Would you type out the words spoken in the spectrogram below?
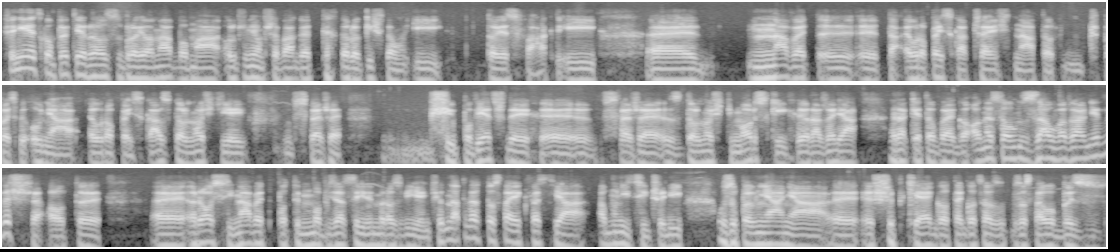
Czy nie jest kompletnie rozbrojona, bo ma olbrzymią przewagę technologiczną i to jest fakt. I e, nawet y, y, ta europejska część NATO, czy powiedzmy Unia Europejska, zdolności jej w sferze sił powietrznych, y, w sferze zdolności morskich, rażenia rakietowego, one są zauważalnie wyższe od Rosji, nawet po tym mobilizacyjnym rozwinięciu. Natomiast pozostaje kwestia amunicji, czyli uzupełniania szybkiego tego, co zostałoby z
